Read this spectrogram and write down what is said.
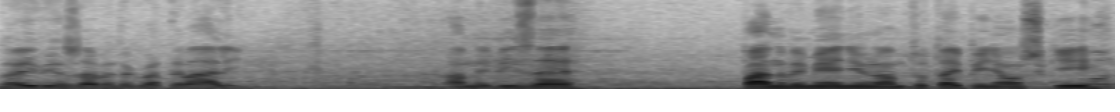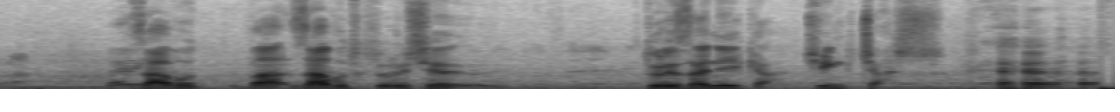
No i wjeżdżamy do Gwatemali. Mamy wizę. Pan wymienił nam tutaj pieniążki. Zawód, wa, zawód który się, który zanika. Cinkciarz.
